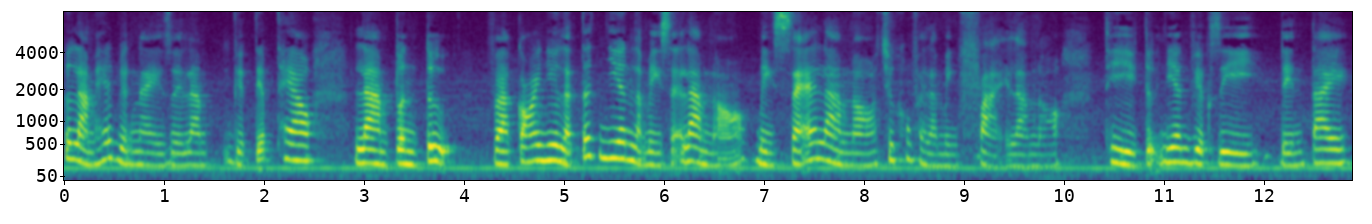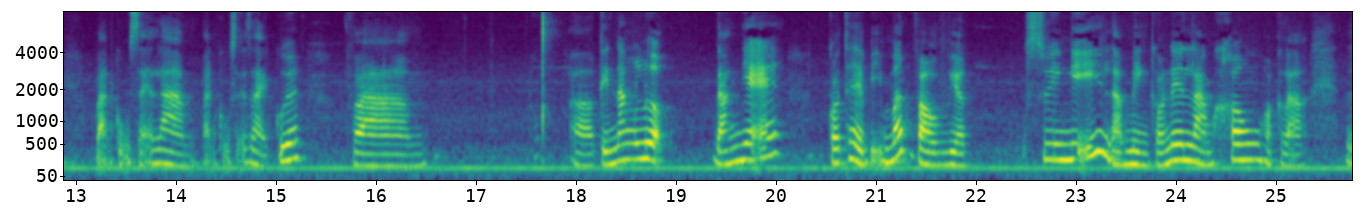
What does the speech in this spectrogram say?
cứ làm hết việc này rồi làm việc tiếp theo làm tuần tự và coi như là tất nhiên là mình sẽ làm nó mình sẽ làm nó chứ không phải là mình phải làm nó. Thì tự nhiên việc gì đến tay bạn cũng sẽ làm bạn cũng sẽ giải quyết. Và uh, cái năng lượng đáng nhẽ có thể bị mất vào việc suy nghĩ là mình có nên làm không hoặc là ừ,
